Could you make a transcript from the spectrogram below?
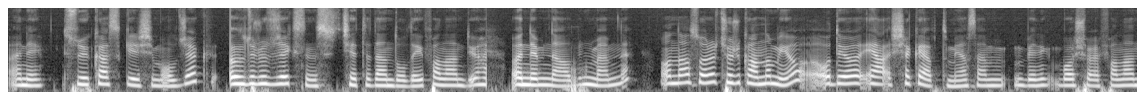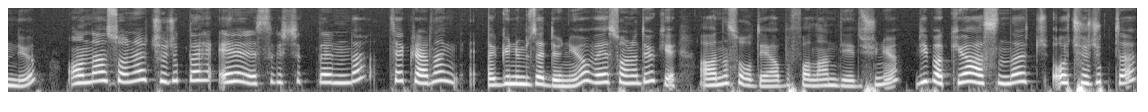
hani suikast girişimi olacak. Öldürüleceksiniz çeteden dolayı falan diyor. Önlemini al bilmem ne. Ondan sonra çocuk anlamıyor. O diyor ya şaka yaptım ya sen beni boş ver falan diyor. Ondan sonra çocuklar el ele sıkıştıklarında tekrardan e, günümüze dönüyor ve sonra diyor ki aa nasıl oldu ya bu falan diye düşünüyor. Bir bakıyor aslında o çocuk da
